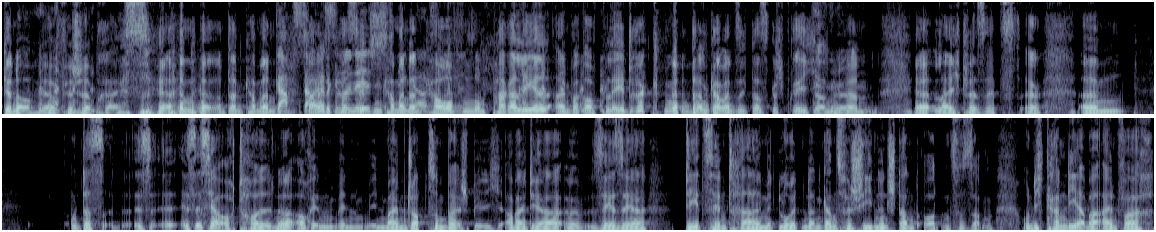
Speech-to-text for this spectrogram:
Genau, ja, Fischerpreis. ja, ne? Und dann kann man beide Kassetten kann man dann kaufen und parallel einfach auf Play drücken und dann kann man sich das Gespräch anhören. Ja, leicht versetzt. Ja. Ähm, und das ist, es ist ja auch toll, ne? Auch in, in, in meinem Job zum Beispiel. Ich arbeite ja äh, sehr, sehr dezentral mit Leuten an ganz verschiedenen Standorten zusammen. Und ich kann die aber einfach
